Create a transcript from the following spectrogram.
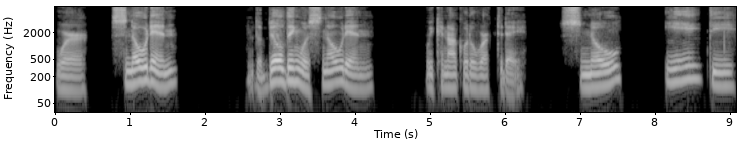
were snowed in. The building was snowed in we cannot go to work today. Snow, E D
